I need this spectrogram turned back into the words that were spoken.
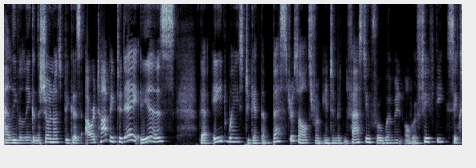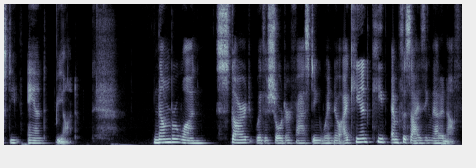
I leave a link in the show notes because our topic today is the eight ways to get the best results from intermittent fasting for women over 50, 60, and beyond. Number one, start with a shorter fasting window. I can't keep emphasizing that enough.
